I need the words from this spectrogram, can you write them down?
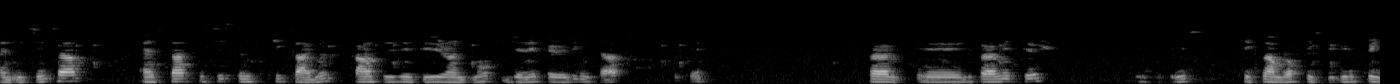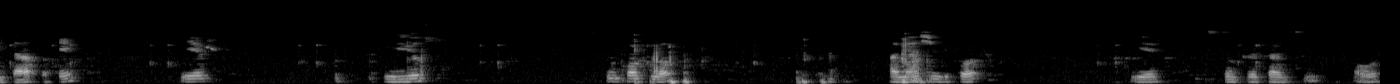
and its interrupt and starts the system tick timer count using period run mode to generate periodic interrupts. Okay. Param uh, the parameter is fixed number of ticks between three interrupts. Okay. Here we use system call flow. I mentioned before. Here system frequency over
